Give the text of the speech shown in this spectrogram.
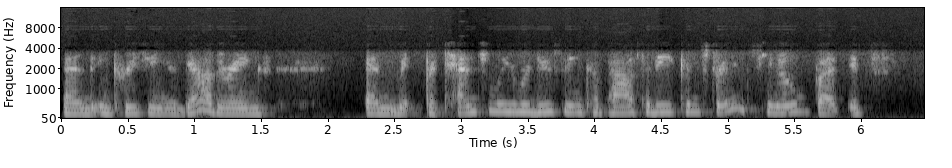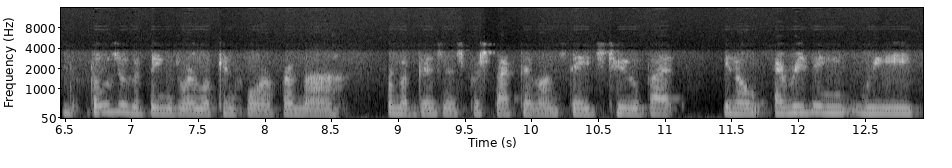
and increasing your gatherings, and potentially reducing capacity constraints, you know, but it's those are the things we're looking for from a from a business perspective on stage two. But you know, everything we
